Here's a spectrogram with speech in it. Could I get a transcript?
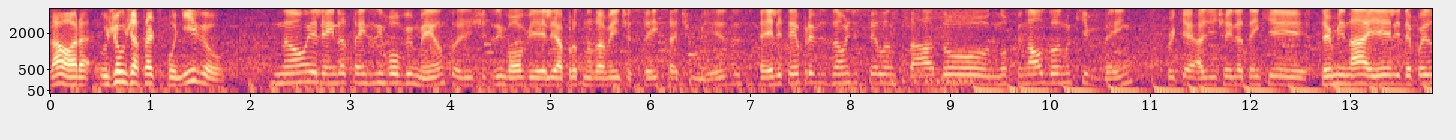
Da hora. O jogo já tá disponível? Não, ele ainda está em desenvolvimento. A gente desenvolve ele há aproximadamente 6, 7 meses. Ele tem a previsão de ser lançado no final do ano que vem, porque a gente ainda tem que terminar ele. Depois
